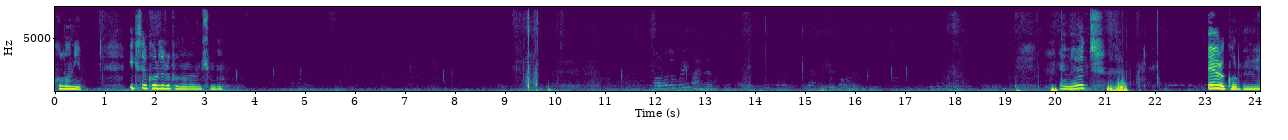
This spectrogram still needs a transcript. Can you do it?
kullanayım? X recorder'ı kullanalım şimdi. Evet. E record'um ya.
